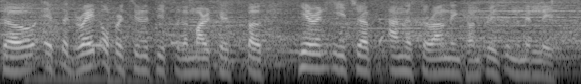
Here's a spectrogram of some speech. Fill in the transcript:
So it's a great opportunity for the markets both here in Egypt and the surrounding countries in the Middle East.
